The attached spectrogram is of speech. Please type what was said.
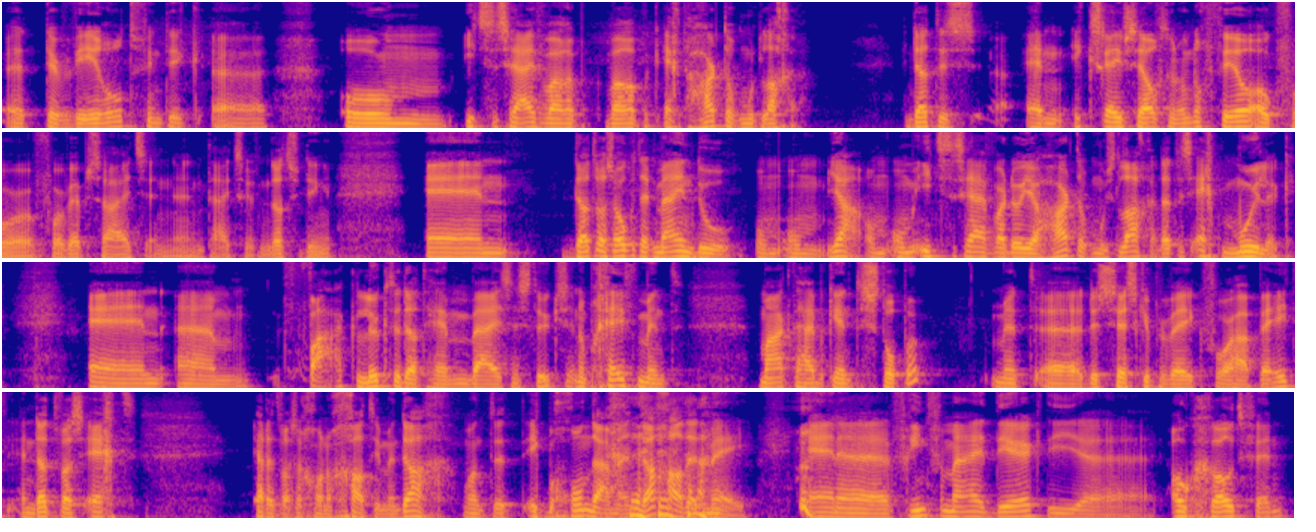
eh, ter wereld, vind ik, eh, om iets te schrijven waarop, waarop ik echt hardop moet lachen. Dat is, en ik schreef zelf toen ook nog veel, ook voor, voor websites en, en tijdschriften en dat soort dingen. En dat was ook altijd mijn doel, om, om, ja, om, om iets te schrijven waardoor je hardop moest lachen. Dat is echt moeilijk. En ehm, vaak lukte dat hem bij zijn stukjes. En op een gegeven moment maakte hij bekend te stoppen. Met eh, dus zes keer per week voor HP. En dat was echt... Ja, dat was gewoon een gat in mijn dag. Want het, ik begon daar mijn dag altijd mee. En eh, een vriend van mij, Dirk, die eh, ook groot fan.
